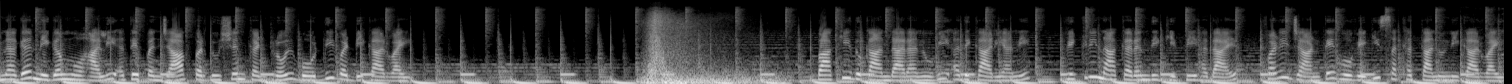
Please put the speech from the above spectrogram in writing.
ਨਗਰ ਨਿਗਮ ਮੋਹਾਲੀ ਅਤੇ ਪੰਜਾਬ ਪ੍ਰਦੂਸ਼ਣ ਕੰਟਰੋਲ ਬੋਰਡ ਦੀ ਵੱਡੀ ਕਾਰਵਾਈ। ਬਾਕੀ ਦੁਕਾਨਦਾਰਾਂ ਨੂੰ ਵੀ ਅਧਿਕਾਰੀਆਂ ਨੇ ਵਿਕਰੀ ਨਾ ਕਰਨ ਦੀ ਕੀਤੀ ਹਦਾਇਤ, ਫੜੇ ਜਾਣ ਤੇ ਹੋਵੇਗੀ ਸਖਤ ਕਾਨੂੰਨੀ ਕਾਰਵਾਈ।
